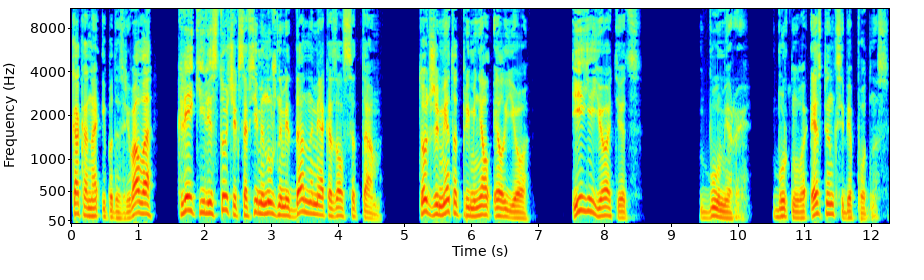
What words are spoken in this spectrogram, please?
Как она и подозревала, клейкий листочек со всеми нужными данными оказался там. Тот же метод применял Эльё и ее отец. Бумеры буркнула Эспинг себе под нос.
